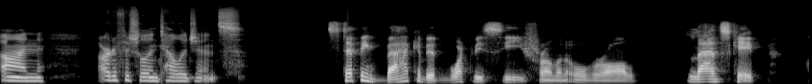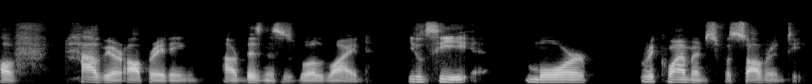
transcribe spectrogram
on artificial intelligence. Stepping back a bit, what we see from an overall landscape of how we are operating our businesses worldwide, you'll see more requirements for sovereignty.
